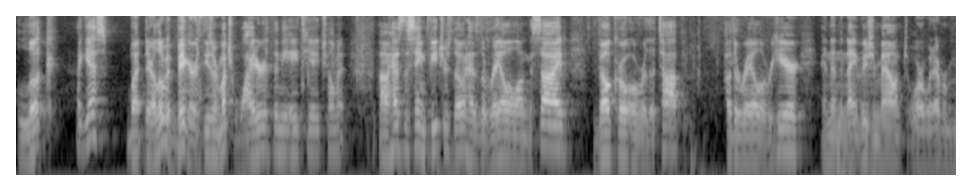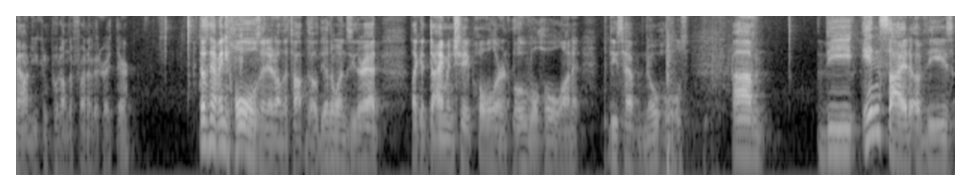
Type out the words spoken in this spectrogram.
look, I guess, but they're a little bit bigger. These are much wider than the ATH helmet. Uh, it has the same features though. It has the rail along the side, Velcro over the top, other rail over here, and then the night vision mount or whatever mount you can put on the front of it right there. Doesn't have any holes in it on the top though. The other ones either had like a diamond shaped hole or an oval hole on it. These have no holes. Um, the inside of these,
